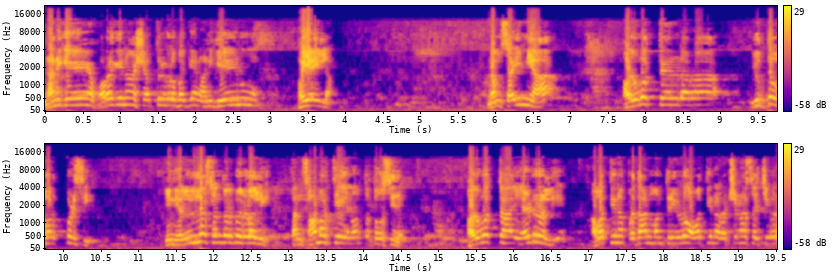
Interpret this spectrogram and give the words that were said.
ನನಗೆ ಹೊರಗಿನ ಶತ್ರುಗಳ ಬಗ್ಗೆ ನನಗೇನು ಭಯ ಇಲ್ಲ. ನಮ್ಮ ಸೈನ್ಯ ಅರವತ್ತೆರಡರ ಯುದ್ಧ ಹೊರತುಪಡಿಸಿ ಇನ್ನೆಲ್ಲ ಸಂದರ್ಭಗಳಲ್ಲಿ ತನ್ನ ಸಾಮರ್ಥ್ಯ ಏನು ಅಂತ ತೋರಿಸಿದೆ. ಅರವತ್ತ ಎರಡರಲ್ಲಿ ಅವತ್ತಿನ ಪ್ರಧಾನ ಮಂತ್ರಿಗಳು ಅವತ್ತಿನ ರಕ್ಷಣಾ ಸಚಿವರ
